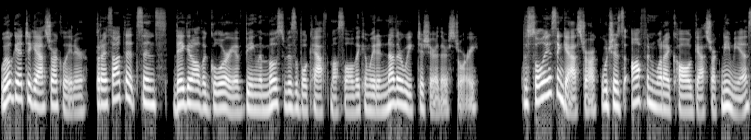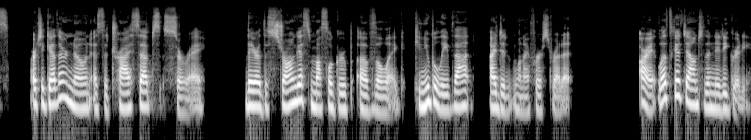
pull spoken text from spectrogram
We'll get to gastroc later, but I thought that since they get all the glory of being the most visible calf muscle, they can wait another week to share their story. The soleus and gastroc, which is often what I call gastrocnemius, are together known as the triceps surae. They are the strongest muscle group of the leg. Can you believe that? I didn't when I first read it. All right, let's get down to the nitty gritty.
